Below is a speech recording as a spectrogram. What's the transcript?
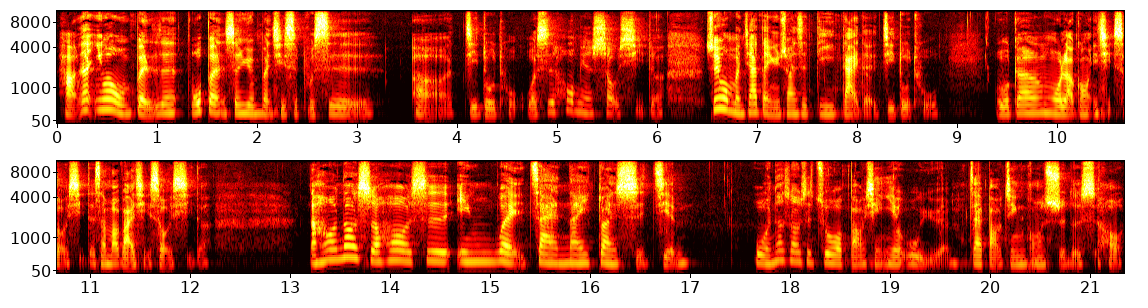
好，那因为我们本身，我本身原本其实不是呃基督徒，我是后面受洗的，所以我们家等于算是第一代的基督徒。我跟我老公一起受洗的，三爸爸一起受洗的。然后那时候是因为在那一段时间，我那时候是做保险业务员，在保金公司的时候，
